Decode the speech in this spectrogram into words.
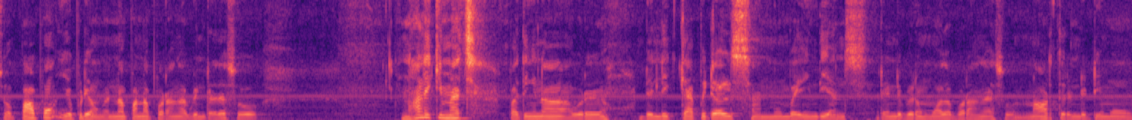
ஸோ பார்ப்போம் எப்படி அவங்க என்ன பண்ண போகிறாங்க அப்படின்றத. ஸோ நாளைக்கு மேட்ச் பார்த்திங்கன்னா ஒரு Delhi Capitals and Mumbai Indians ரெண்டு பேரும் மோத போகிறாங்க ஸோ நார்த் ரெண்டு டீமும்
